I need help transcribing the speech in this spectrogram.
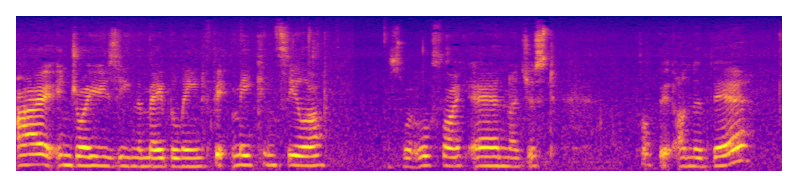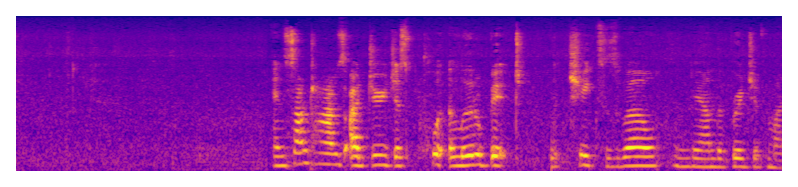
I enjoy using the Maybelline Fit Me concealer. That's what it looks like. And I just pop it under there. And sometimes I do just put a little bit the cheeks as well and down the bridge of my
